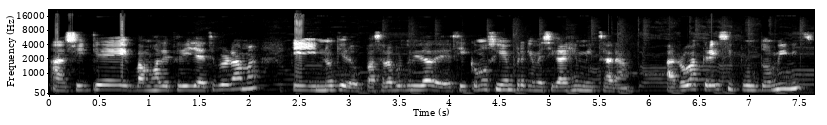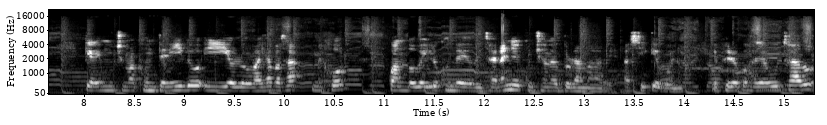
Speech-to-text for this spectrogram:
Así que vamos a despedir ya este programa y no quiero pasar la oportunidad de decir, como siempre, que me sigáis en mi Instagram, arroba crazy.minis, que hay mucho más contenido y os lo vais a pasar mejor cuando veis los contenidos de Instagram y escuchando el programa a la vez. Así que bueno, espero que os haya gustado,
